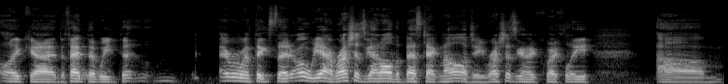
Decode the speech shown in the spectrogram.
Like uh, the fact that we, that everyone thinks that oh yeah, Russia's got all the best technology. Russia's going to quickly um,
